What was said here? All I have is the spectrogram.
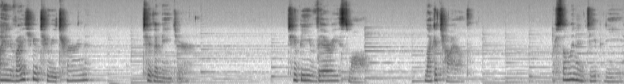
I invite you to return to the manger, to be very small, like a child, or someone in deep need.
